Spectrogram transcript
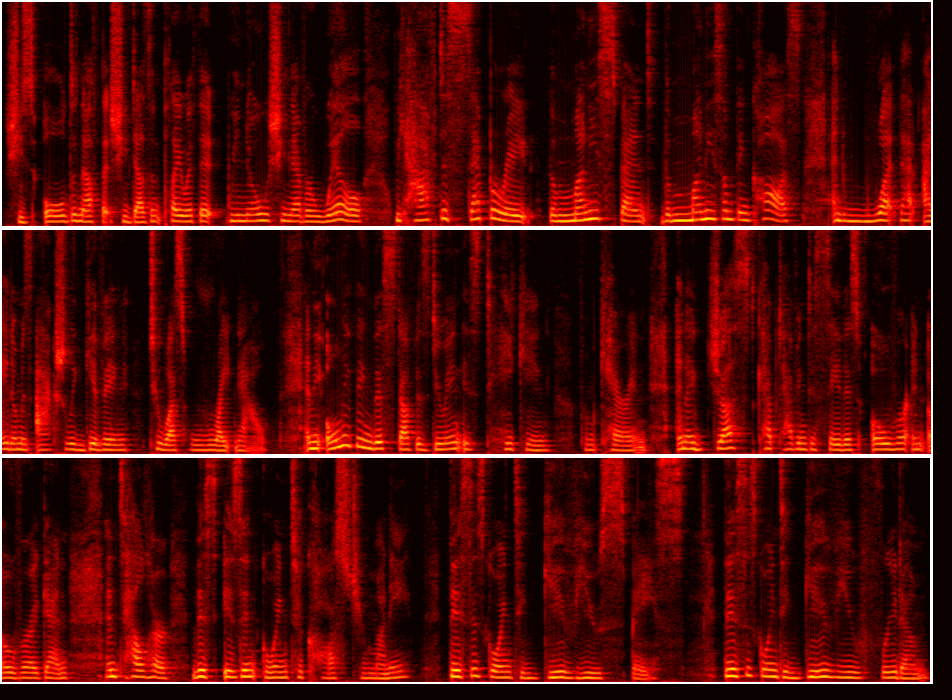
She's old enough that she doesn't play with it. We know she never will. We have to separate the money spent, the money something costs, and what that item is actually giving to us right now. And the only thing this stuff is doing is taking from Karen. And I just kept having to say this over and over again and tell her this isn't going to cost you money. This is going to give you space. This is going to give you freedom.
